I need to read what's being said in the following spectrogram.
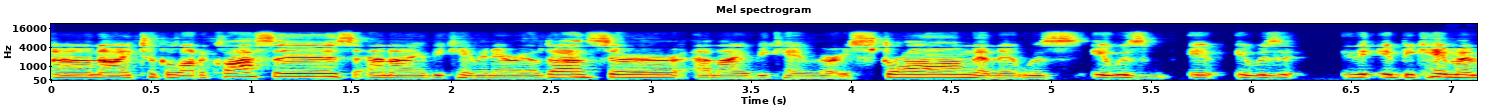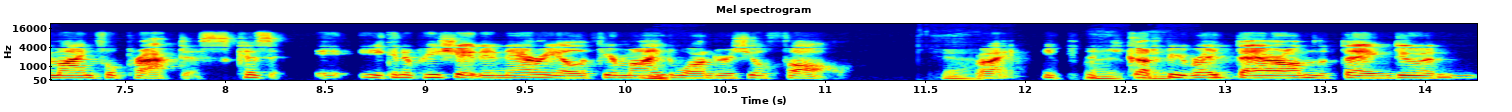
And i took a lot of classes and i became an aerial dancer and i became very strong and it was it was it, it was it it became my mindful practice. Because you can appreciate an aerial if your mind wanders you'll fall Yeah. right you, Right, got to right. be right there on the thing doing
